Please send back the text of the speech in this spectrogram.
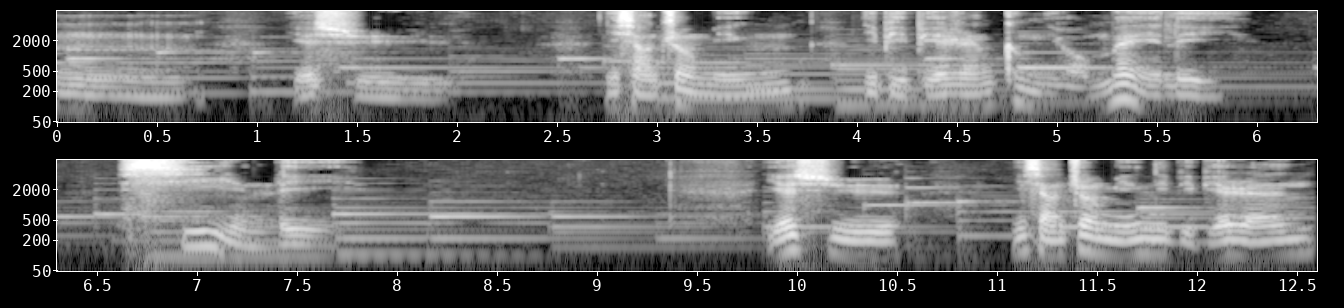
嗯。也许你想证明你比别人更有魅力、吸引力；也许你想证明你比别人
